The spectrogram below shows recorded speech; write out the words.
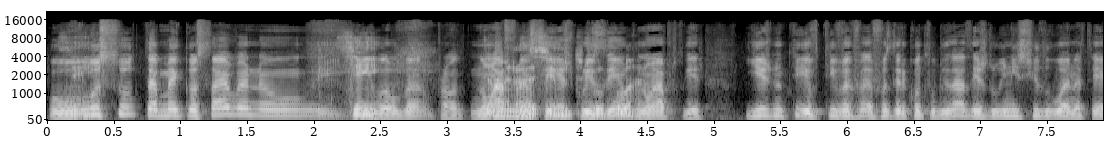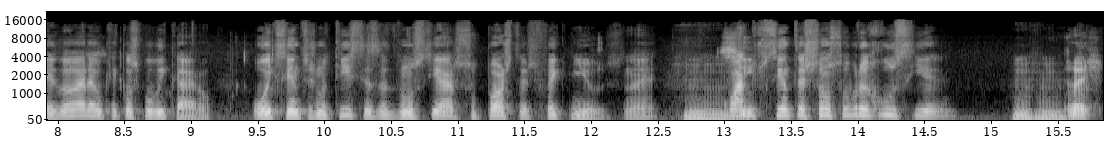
O Sim. russo, também que eu saiba, não, e o alemão, pronto, não também há francês, não é por exemplo, popular. não há português. E as notícias, eu estive a fazer a contabilidade desde o início do ano até agora, o que é que eles publicaram? 800 notícias a denunciar supostas fake news, não é? Hum. 400 são sobre a Rússia. Uhum. Pois.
